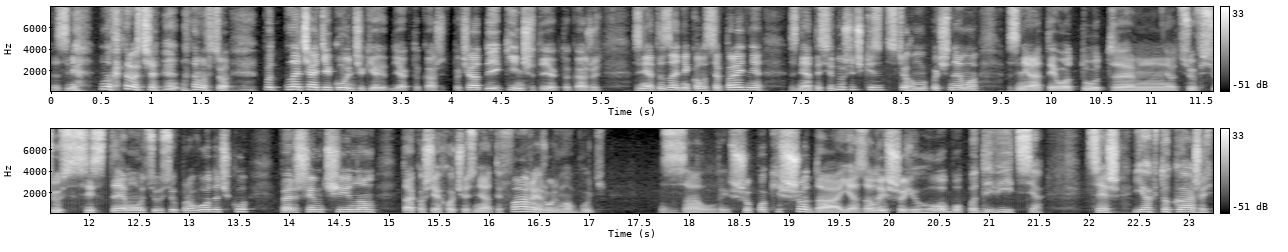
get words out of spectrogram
Зня... Ну, коротше, ну що, начати кончик, як, як то кажуть, почати і кінчити, як то кажуть. Зняти заднє колесо переднє, зняти сідушечки, з цього ми почнемо. Зняти отут ем, оцю всю систему, оцю всю проводочку першим чином. Також я хочу зняти фари, руль, мабуть, залишу поки що. Да, я залишу його, бо подивіться, це ж, як то кажуть,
